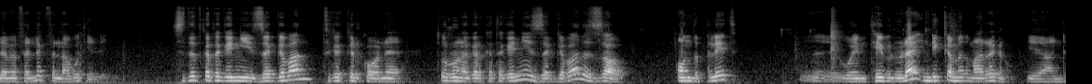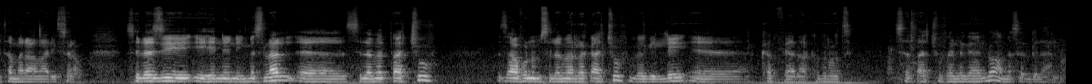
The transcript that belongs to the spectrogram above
ለመፈለግ ፍላጎት የለኝም። ስህተት ከተገኘ ይዘገባል። ትክክል ከሆነ ጥሩ ነገር ከተገኘ ይዘገባል። እዛው on plate ወይም ቴብሉ ላይ እንዲቀመጥ ማድረግ ነው የአንድ ተመራማሪ ስራው። ስለዚህ ይህንን ይመስላል። ስለመጣችሁ መጽሐፉንም ስለመረቃችሁ በግሌ ከፍ ያለ አክብሮት ሰጣችሁ ፈልጋለሁ። አመሰግናለሁ።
